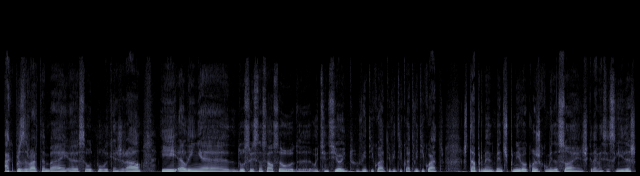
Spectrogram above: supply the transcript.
há que preservar também a saúde pública em geral e a linha do Serviço Nacional de Saúde 808, 24 e 24 24 está permanentemente disponível com as recomendações que devem ser seguidas,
